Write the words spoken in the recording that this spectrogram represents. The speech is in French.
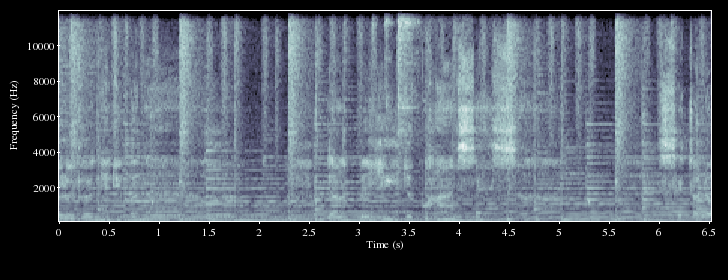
Elle venait du bonheur d'un pays de princesses. C'est alors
